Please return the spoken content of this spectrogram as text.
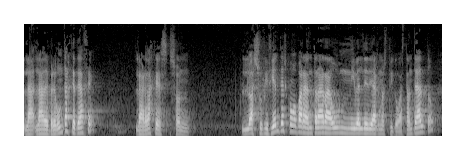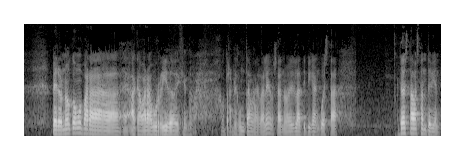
la, de preguntas que te hace, la verdad es que son las suficientes como para entrar a un nivel de diagnóstico bastante alto, pero no como para acabar aburrido diciendo ah, otra pregunta más, ¿vale? O sea, no es la típica encuesta. Entonces está bastante bien.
